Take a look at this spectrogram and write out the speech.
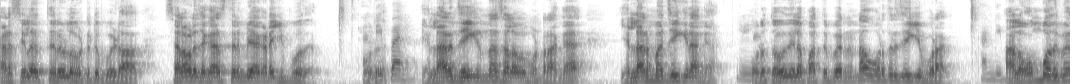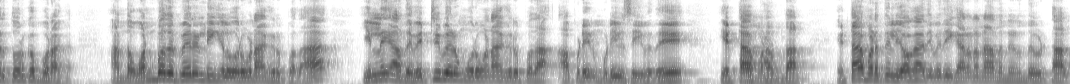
கடைசியில் தெருவில் விட்டுட்டு போயிடும். செலவழிச்ச காசு திரும்பியாக கிடைக்கும் போகுது ஒரு எல்லாரும் ஜெயிக்கணும் தான் செலவு பண்ணுறாங்க எல்லாருமா ஜெயிக்கிறாங்க. ஒரு தொகுதியில் பத்து பேர் நின்னா ஒருத்தர் ஜெயிக்க போகிறாங்க அதில் ஒன்பது பேர் தோற்க போகிறாங்க அந்த ஒன்பது பேரில் நீங்கள் ஒருவனாக இருப்பதா? இல்லை அந்த வெற்றி பெறும் ஒருவனாக இருப்பதா? அப்படின்னு முடிவு செய்வது எட்டாம் இடம் தான் எட்டாம் இடத்தில் யோகாதிபதி கரணநாதன் இருந்து விட்டால்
